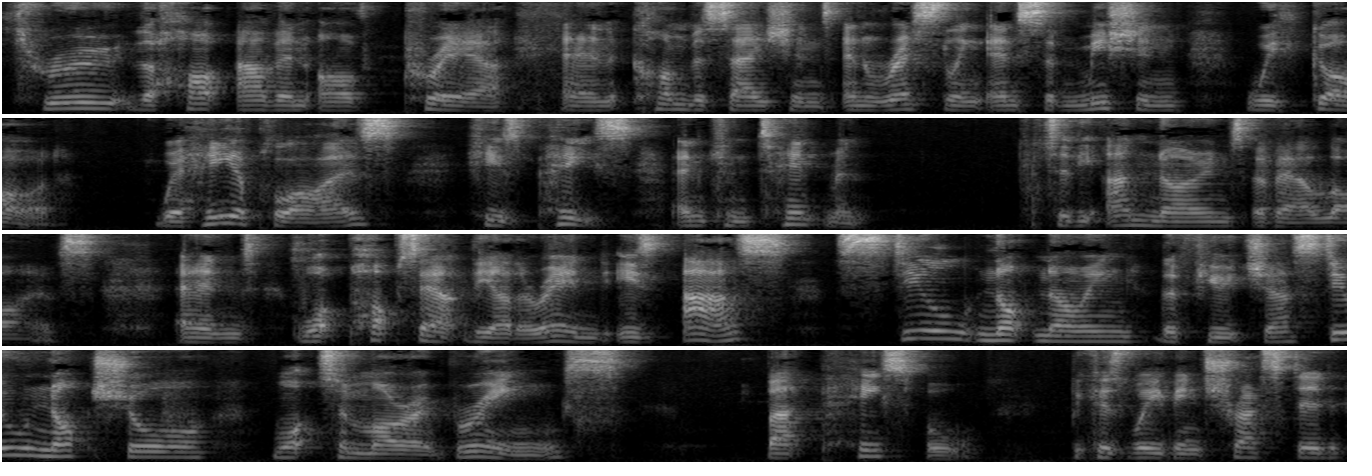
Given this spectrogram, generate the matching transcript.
through the hot oven of prayer and conversations and wrestling and submission with God, where He applies His peace and contentment to the unknowns of our lives. And what pops out the other end is us still not knowing the future, still not sure what tomorrow brings, but peaceful because we've entrusted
